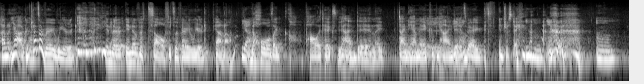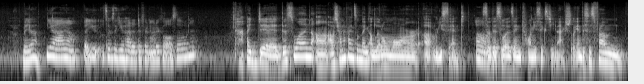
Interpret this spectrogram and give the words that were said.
I don't, yeah, group chats are very weird in the in of itself. It's a very weird. I don't know. Yeah. the whole like politics behind it and like dynamic behind it. Yeah. It's very it's interesting. Um, but yeah, yeah, I know. But you, it looks like you had a different article also on it. I did this one. Um, I was trying to find something a little more uh, recent. Oh, so this was in 2016 actually, and this is from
